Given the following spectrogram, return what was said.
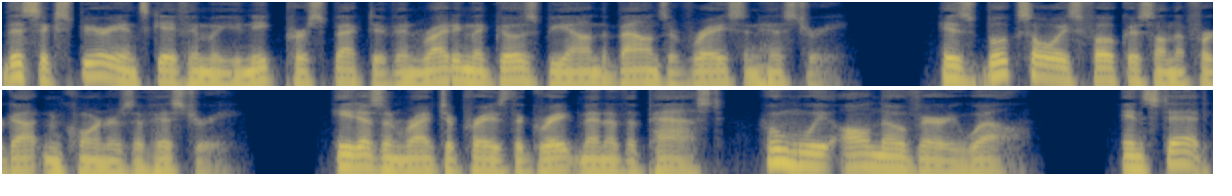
This experience gave him a unique perspective in writing that goes beyond the bounds of race and history. His books always focus on the forgotten corners of history. He doesn't write to praise the great men of the past, whom we all know very well. Instead,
